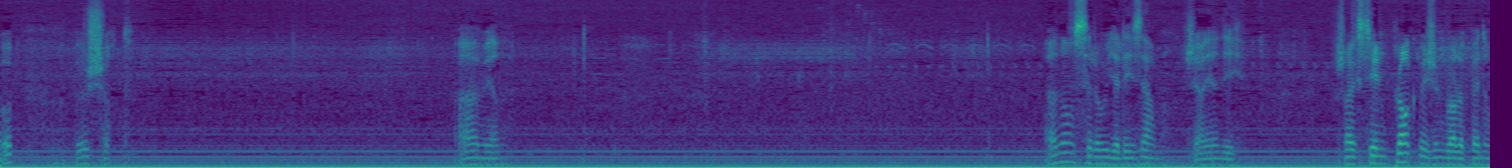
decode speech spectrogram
Hop, un peu short. Ah merde. Ah non, c'est là où il y a les armes, j'ai rien dit. Je croyais que c'était une planque, mais je viens de voir le panneau.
